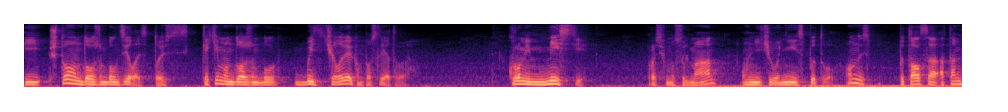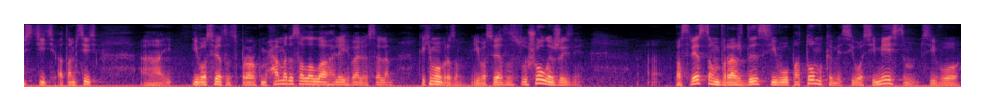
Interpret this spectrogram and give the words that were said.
И что он должен был делать? То есть, каким он должен был быть человеком после этого? Кроме мести против мусульман, он ничего не испытывал. Он пытался отомстить, отомстить а, его светлость пророку Мухаммаду, саллаллаху алейхи ва вассалям. Каким образом? Его светлость ушел из жизни а, посредством вражды с его потомками, с его семейством, с его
